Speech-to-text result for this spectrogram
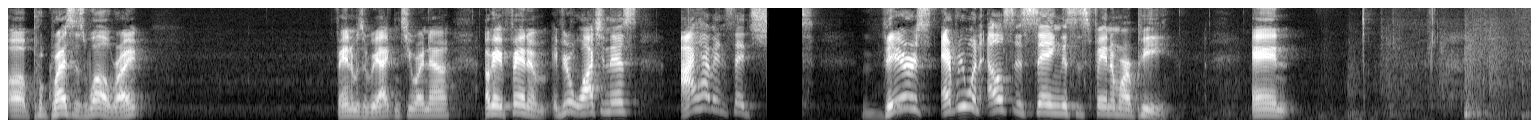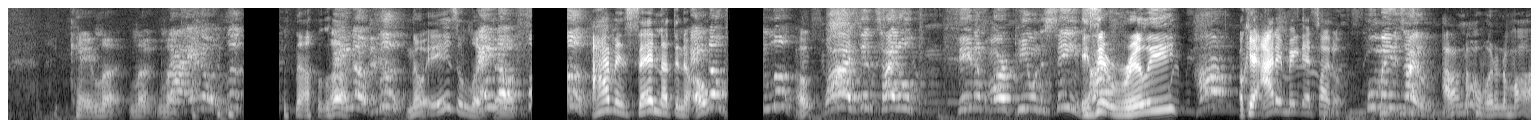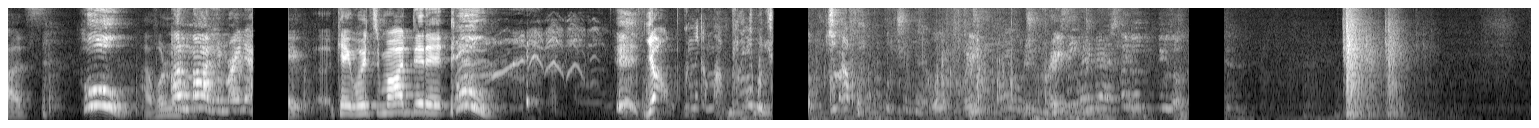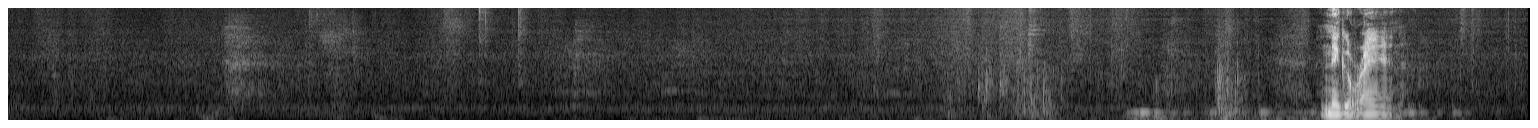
uh, progress as well, right? Fanum is reacting to you right now. Okay, Fanum, if you're watching this, I haven't said shit. There's everyone else is saying this is Fanum RP. And Okay, look, look, look. Nah, ain't no look. No, look. Ain't no look. No, it is a look Ain't though. no look. I haven't said nothing to Ain't oh. no look. Oh. Why is your title Fanum RP on the scene? Is huh? it really? Huh? Okay, I didn't make that title. Who made the title? I don't know. One of the mods. Who? I wouldn't know. Unmod him right now. Okay, okay, which mod did it? Who? Yo, nigga, I'm not playing with you. I'm not playing with you. What are you, what you crazy? Lame ass nigga. You was a Nigga ran.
